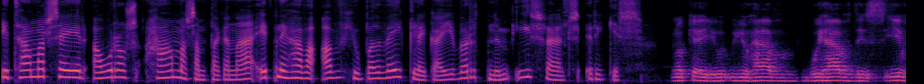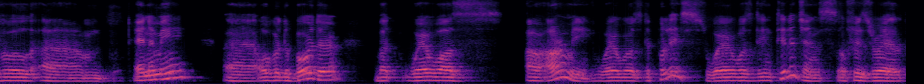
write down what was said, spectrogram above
Itamar segir árás Hamasamtakana einnig hafa afhjúpað veikleika í vörnum Ísraels ríkis. okay, you, you have, we have this evil um, enemy uh, over the border, but where was our army? Where was the police? Where was the intelligence of Israel?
